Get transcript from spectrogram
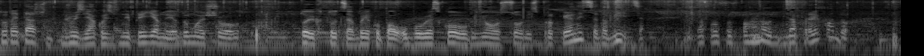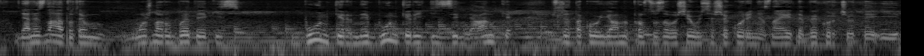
тут теж, друзі, якось неприємно. Я думаю, що той, хто це викопав, обов'язково в нього совість прокинеться. Дивіться, я просто стану для прикладу. Я не знаю, то тим можна робити якісь бункер, не бункер, якісь землянки. Після такої ями просто залишилося ще коріння, знаєте, викорчувати і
